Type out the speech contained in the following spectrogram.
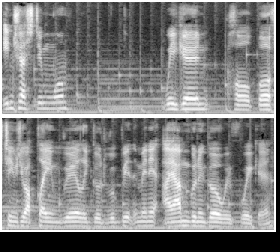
interesting one. Wigan, Hull, both teams who are playing really good rugby at the minute. I am going to go with Wigan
